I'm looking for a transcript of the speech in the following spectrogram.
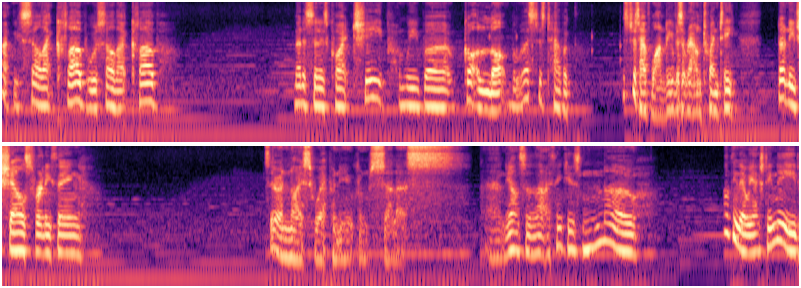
Right, we sell that club. We'll sell that club. Medicine is quite cheap. We've uh, got a lot, but let's just have a let's just have one. Leave us around 20. Don't need shells for anything. Is there a nice weapon you can sell us? And the answer to that I think is no. Nothing that we actually need.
